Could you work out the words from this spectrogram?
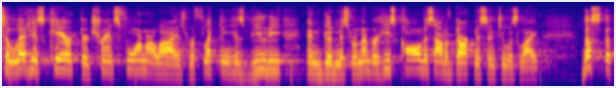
to let His character transform our lives, reflecting His beauty and goodness. Remember, He's called us out of darkness into His light. Thus, the,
